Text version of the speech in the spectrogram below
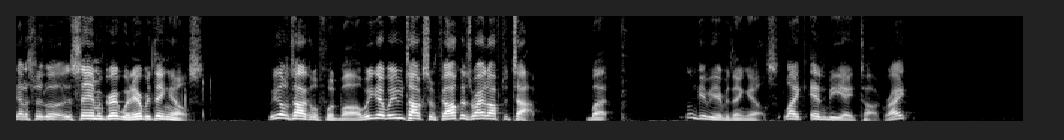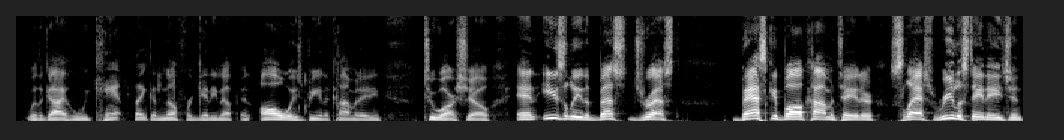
Got us uh, Sam and Greg with everything else. We don't talk a little football. We got we talk some Falcons right off the top, but we're gonna give you everything else, like NBA talk, right? With a guy who we can't thank enough for getting up and always being accommodating to our show, and easily the best dressed basketball commentator slash real estate agent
